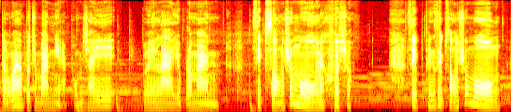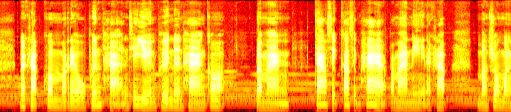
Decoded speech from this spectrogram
แต่ว่าปัจจุบันเนี่ยผมใช้เวลาอยู่ประมาณ 12 ชั่วโมงนะคุณผู้ชม 10ถึง12 ชั่วโมงนะครับความเร็วพื้นฐานที่ยืนพื้นเดินทางก็ประมาณ 90-95 ประมาณนี้นะครับ บางช่วงบาง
